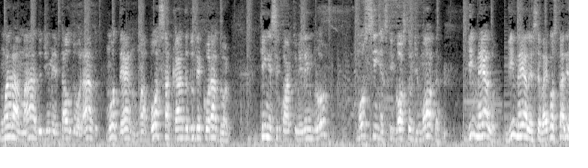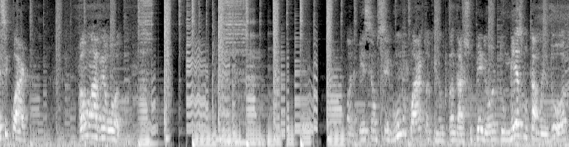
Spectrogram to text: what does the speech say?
Um aramado de metal dourado moderno, uma boa sacada do decorador. Quem esse quarto me lembrou? Mocinhas que gostam de moda? Guimelo, Guimelo, você vai gostar desse quarto. Vamos lá ver o outro. Olha, esse é um segundo quarto aqui no andar superior, do mesmo tamanho do outro,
